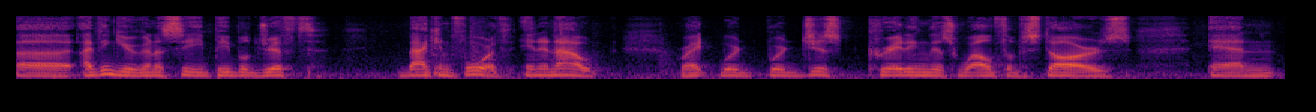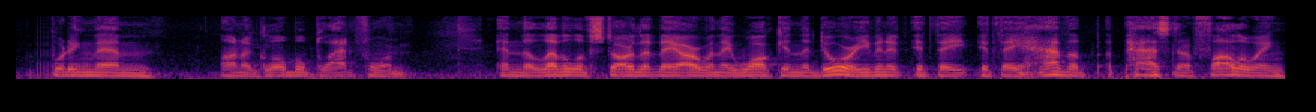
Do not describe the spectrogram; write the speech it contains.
uh, I think you're going to see people drift back and forth, in and out. Right? We're we're just creating this wealth of stars and putting them on a global platform and the level of star that they are when they walk in the door, even if, if they if they have a, a past and a following.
